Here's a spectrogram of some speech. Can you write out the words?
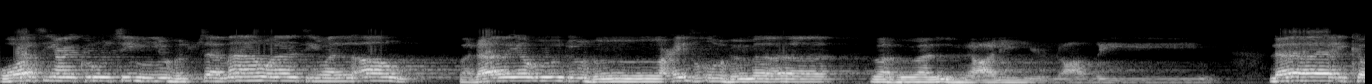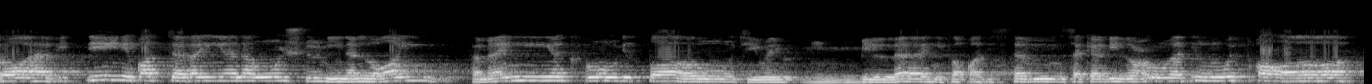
وسع كرسيه السماوات والأرض ولا يؤده حفظهما وهو العلي العظيم. لا إكراه في الدين قد تبين الرشد من الغي فمن يكفر بالطاروت ويؤمن بالله فقد استمسك بالعروة الوثقى.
